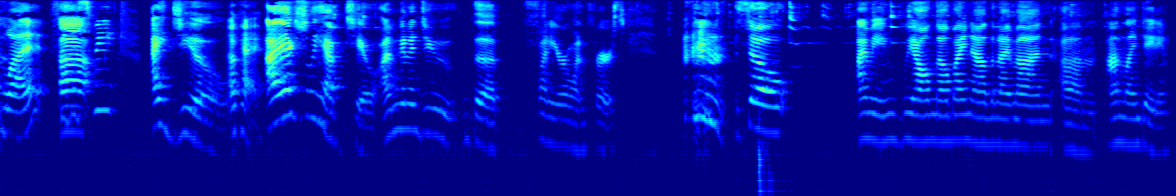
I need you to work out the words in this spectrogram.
what for Uh, this week? I do. Okay. I actually have two. I'm gonna do the funnier one first. so, I mean, we all know by now that I'm on um, online dating.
